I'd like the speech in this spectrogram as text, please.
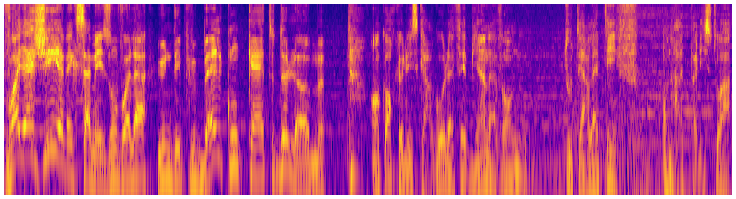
Voyager avec sa maison, voilà une des plus belles conquêtes de l'homme. Encore que l'escargot l'a fait bien avant nous. Tout est relatif, on n'arrête pas l'histoire.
